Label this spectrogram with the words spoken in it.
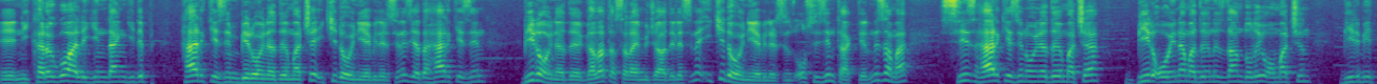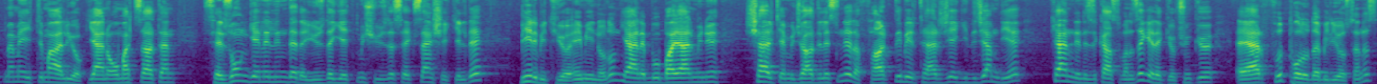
e, Nikaragua liginden gidip herkesin bir oynadığı maça iki de oynayabilirsiniz ya da herkesin bir oynadığı Galatasaray mücadelesine iki de oynayabilirsiniz. O sizin takdiriniz ama siz herkesin oynadığı maça bir oynamadığınızdan dolayı o maçın bir bitmeme ihtimali yok. Yani o maç zaten sezon genelinde de %70 %80 şekilde bir bitiyor emin olun. Yani bu Bayern Münih Schalke mücadelesinde de farklı bir tercihe gideceğim diye kendinizi kasmanıza gerek yok. Çünkü eğer futbolu da biliyorsanız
